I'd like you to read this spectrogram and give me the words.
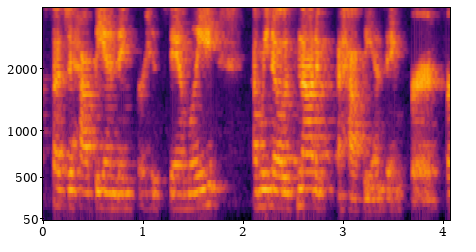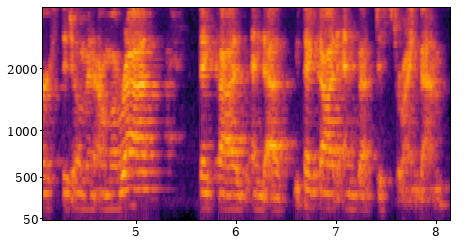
such a happy ending for his family. And we know it's not a, happy ending for, for Sodom and Amorah that God's end up that God ends up destroying them.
